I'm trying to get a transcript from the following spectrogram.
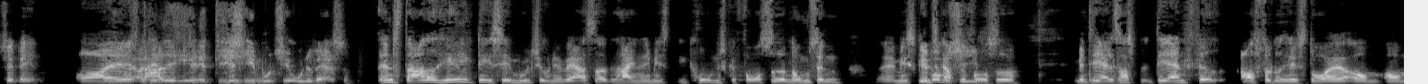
Simpelthen. Og, Og, øh, det og har startet den, hele den, DC Multi-universet. den startede hele DC Multiuniverset, og den har en af de mest ikoniske forsider nogensinde. Øh, mest genskabte forsider. Men det er altså også, det er en fed afsluttet historie om, om,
